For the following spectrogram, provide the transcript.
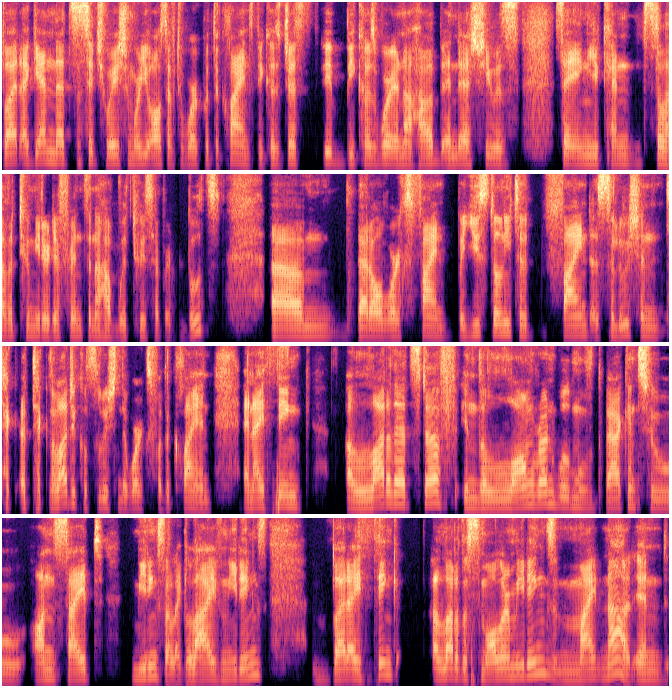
But again that's a situation where you also have to work with the clients because just because we're in a hub and as she was saying you can still have a two meter difference in a hub with two separate booths. Um, that all works fine but you still need to find a solution a technological solution that works for the client. And i think a lot of that stuff in the long run will move back into on-site meetings or like live meetings but i think a lot of the smaller meetings might not and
